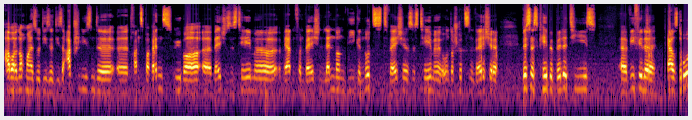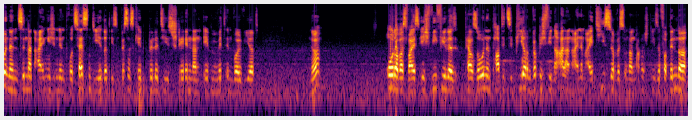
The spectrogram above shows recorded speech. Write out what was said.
aber nochmal so diese, diese abschließende äh, Transparenz über äh, welche Systeme werden von welchen Ländern wie genutzt, welche Systeme unterstützen welche Business Capabilities, äh, wie viele Personen sind dann eigentlich in den Prozessen, die hinter diesen Business Capabilities stehen, dann eben mit involviert. Ne? Oder was weiß ich, wie viele Personen partizipieren wirklich final an einem IT-Service und dann mache ich diese Verbinder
